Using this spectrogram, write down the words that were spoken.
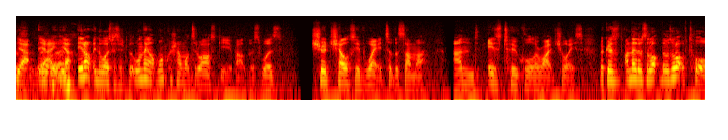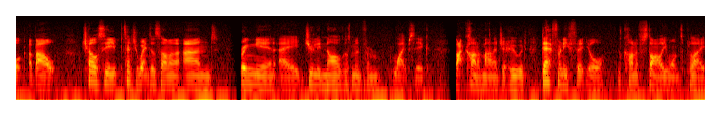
yeah, yeah, nowhere. yeah. You're not in the worst position. But one thing, one question I wanted to ask you about this was: Should Chelsea have waited till the summer? And is Tuchel the right choice? Because I know there was a lot, there was a lot of talk about Chelsea potentially waiting till the summer and bringing in a Julian Nagelsmann from Leipzig, that kind of manager who would definitely fit your, your kind of style you want to play,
